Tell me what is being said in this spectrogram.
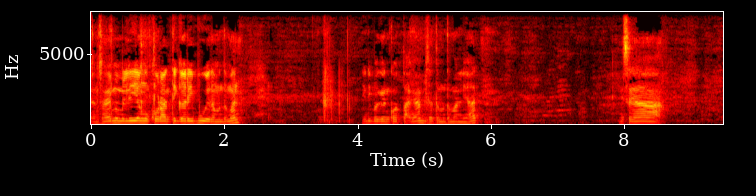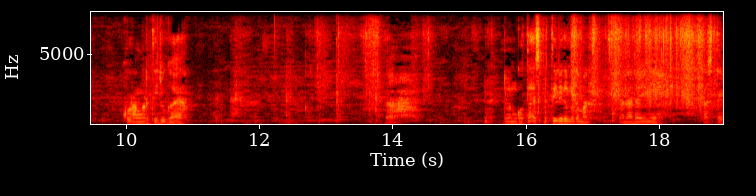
Dan saya memilih yang ukuran 3000 ya teman-teman. Ini di bagian kotaknya bisa teman-teman lihat. Ini saya kurang ngerti juga ya. Nah, dalam kotak seperti ini teman-teman. Dan ada ini plastik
